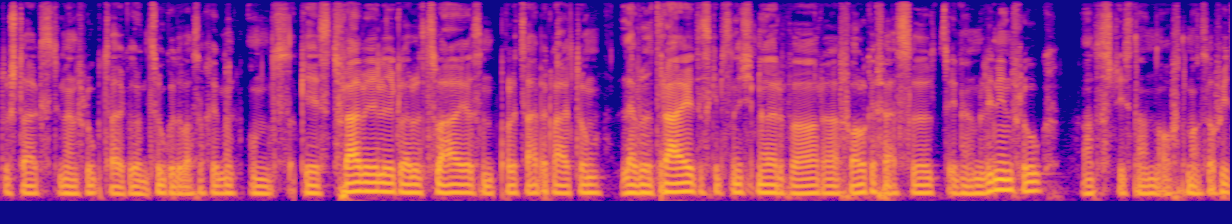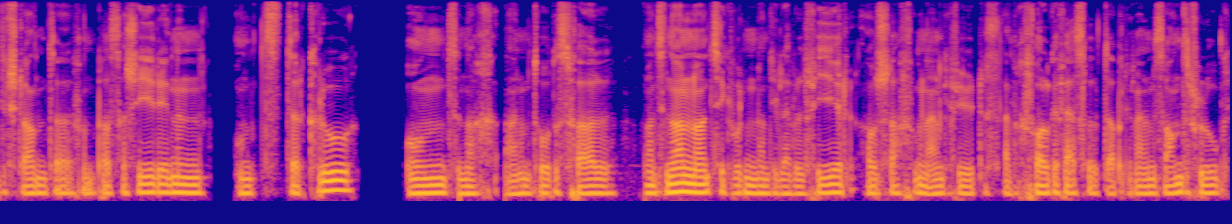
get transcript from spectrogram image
Du steigst in ein Flugzeug oder einen Zug oder was auch immer und gehst freiwillig. Level 2 ist eine Polizeibegleitung. Level 3, das gibt es nicht mehr, war äh, vollgefesselt in einem Linienflug. Das stieß dann oftmals auf Widerstand äh, von Passagierinnen und der Crew. Und nach einem Todesfall 1999 wurden dann die Level 4 Ausschaffungen eingeführt. Das ist einfach vollgefesselt, aber in einem Sonderflug.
